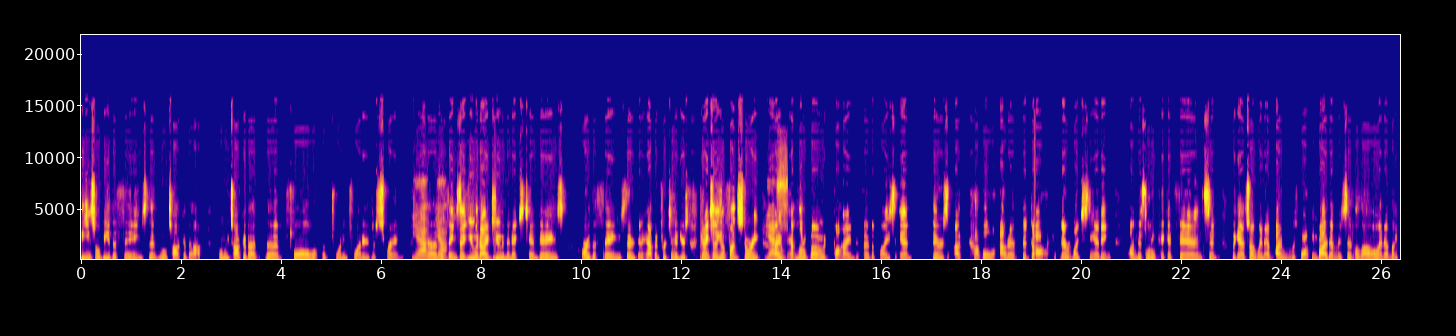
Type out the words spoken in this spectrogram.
these will be the things that we'll talk about when we talk about the fall of 2020 the spring. Yeah, uh, yeah. The things that you and I do in the next 10 days are the things that are going to happen for 10 years. Can I tell you a fun story? Yes. I have a little boat behind uh, the place, and there's a couple out at the dock. They're like standing on this little picket fence and looking at. It. So I went up, I was walking by them. I said hello, and I'm like,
